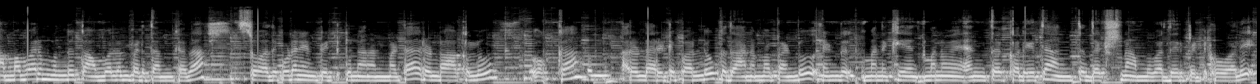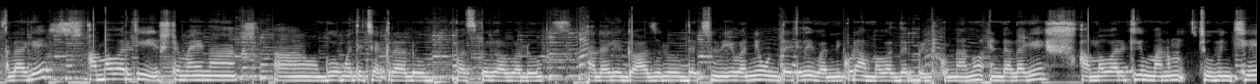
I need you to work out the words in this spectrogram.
అమ్మవారి ముందు తాంబూలం పెడతాం కదా సో అది కూడా నేను పెట్టుకున్నాను అనమాట రెండు ఆకులు ఒక్క రెండు అరటి పళ్ళు ఒక దానమ్మ పండు అండ్ మనకి మనం ఎంత కలిగితే అంత దక్షిణ అమ్మవారి దగ్గర పెట్టుకోవాలి. అలాగే అమ్మవారికి ఇష్టమైన గోమతి చక్రాలు పసుపు గవ్వలు అలాగే గాజులు దక్షిణ ఇవన్నీ ఉంటాయి కదా ఇవన్నీ కూడా అమ్మవారి దగ్గర పెట్టుకున్నాను. అండ్ అలాగే అమ్మవారికి మనం చూపించే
